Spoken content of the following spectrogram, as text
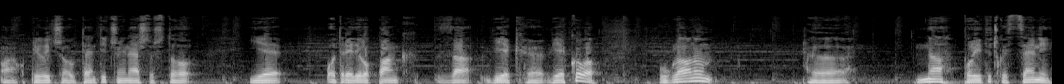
onako prilično autentično i nešto što je odredilo punk za vijek vijekova. Uglavnom e, na političkoj sceni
